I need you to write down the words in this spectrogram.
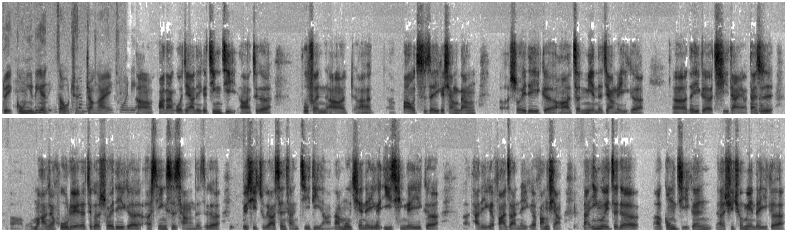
对供应链造成障碍。啊，发达国家的一个经济啊，这个部分啊啊啊，保持着一个相当。所谓的一个啊正面的这样的一个呃的一个期待啊，但是啊我们好像忽略了这个所谓的一个呃新市场的这个尤其主要生产基地啊，那目前的一个疫情的一个呃它的一个发展的一个方向，那因为这个呃供给跟呃需求面的一个。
